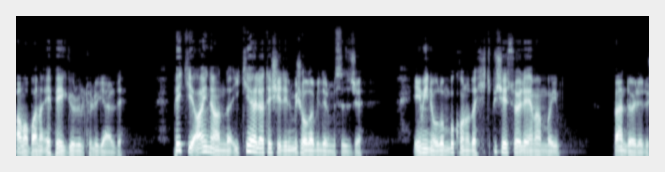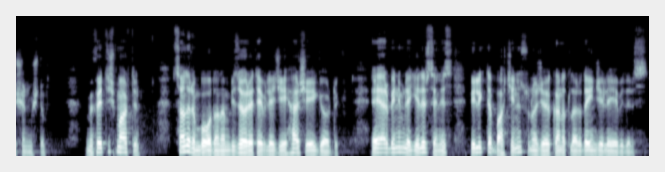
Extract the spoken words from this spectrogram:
ama bana epey gürültülü geldi. Peki aynı anda iki el ateş edilmiş olabilir mi sizce? Emin olun bu konuda hiçbir şey söyleyemem bayım. Ben de öyle düşünmüştüm. Müfettiş Martin, sanırım bu odanın bize öğretebileceği her şeyi gördük. Eğer benimle gelirseniz birlikte bahçenin sunacağı kanıtları da inceleyebiliriz.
